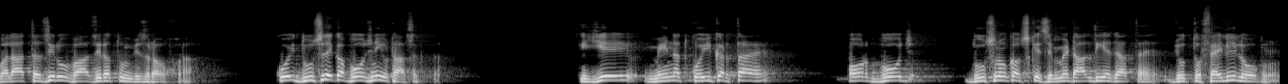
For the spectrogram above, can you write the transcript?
بلا تذر و واضرت وزرا اخرا۔ کوئی دوسرے کا بوجھ نہیں اٹھا سکتا۔ کہ یہ محنت کوئی کرتا ہے اور بوجھ دوسروں کا اس کے ذمے ڈال دیا جاتا ہے، جو تو پھیلی لوگ ہیں،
